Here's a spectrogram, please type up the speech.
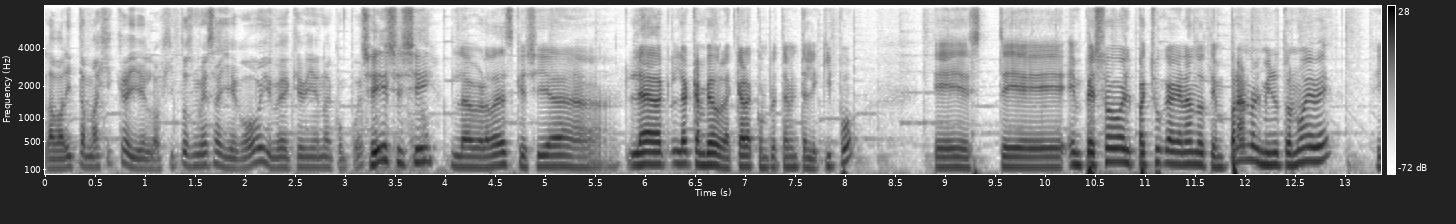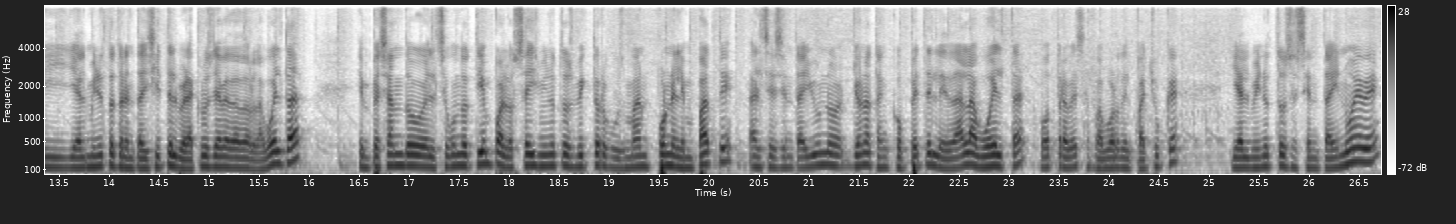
la varita mágica y el Ojitos Mesa llegó y ve qué bien ha compuesto. Sí, sí, sí. La verdad es que sí ha, le, ha, le ha cambiado la cara completamente al equipo. Este empezó el Pachuca ganando temprano, el minuto 9. Y al minuto 37 el Veracruz ya había dado la vuelta. Empezando el segundo tiempo, a los 6 minutos Víctor Guzmán pone el empate. Al 61 Jonathan Copete le da la vuelta, otra vez a favor del Pachuca. Y al minuto 69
